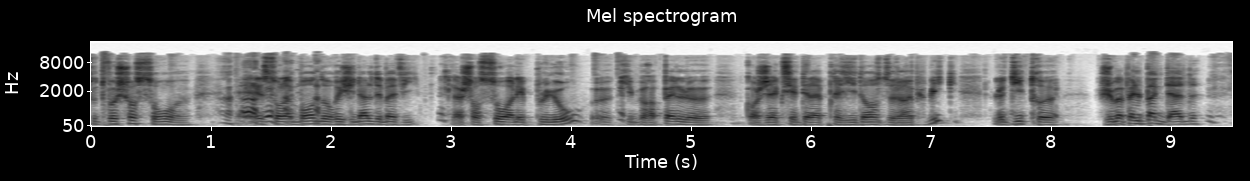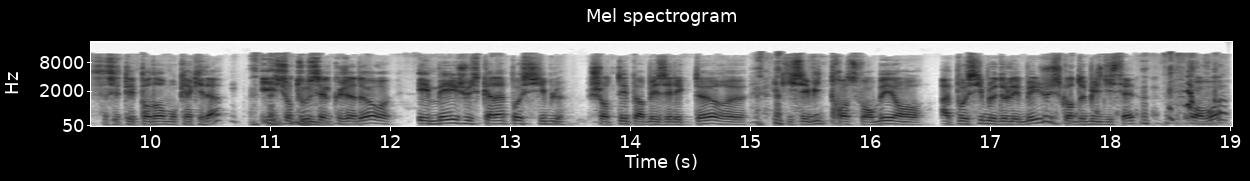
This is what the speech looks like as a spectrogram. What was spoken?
toutes vos chansons. Elles sont la bande originale de ma vie. La chanson Aller plus haut, qui me rappelle quand j'ai accédé à la présidence de la République. Le titre Je m'appelle Bagdad. Ça, c'était pendant mon quinquennat. Et surtout, celle que j'adore, Aimer jusqu'à l'impossible, chantée par mes électeurs euh, et qui s'est vite transformée en Impossible de l'aimer jusqu'en 2017. Au revoir.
